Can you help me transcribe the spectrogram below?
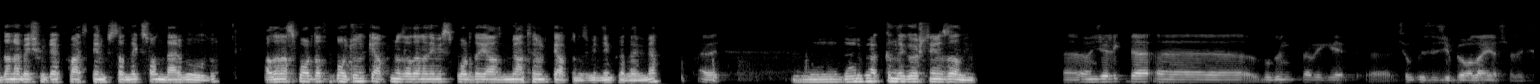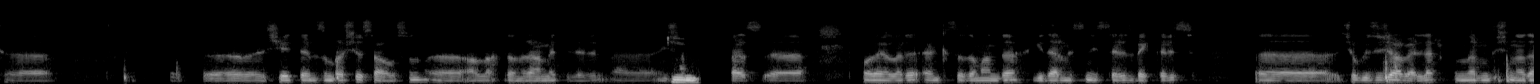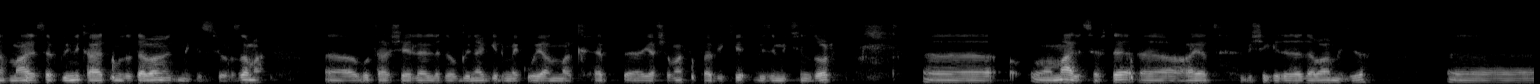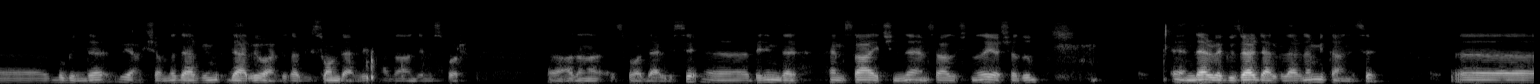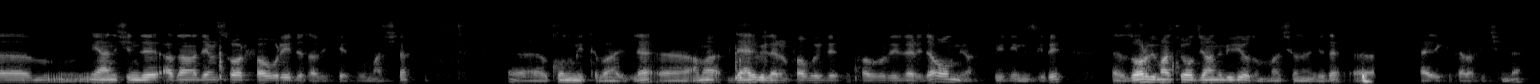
Adana 5 Ocak Fatih Terim Stadı'ndaki son derbi oldu. Adana Spor'da futbolculuk yaptınız. Adana Demirspor'da yazdım antrenörlük yaptınız bildiğim kadarıyla. Evet. Ee, derbi hakkında görüşlerinizi alayım. Ee, öncelikle e, bugün tabii ki e, çok üzücü bir olay yaşadık. Ee, e, şehitlerimizin başı sağ olsun. Ee, Allah'tan rahmet dilerim. Ee, inşallah tarz e, olayları en kısa zamanda gidermesini isteriz, bekleriz. Ee, çok üzücü haberler. Bunların dışında da maalesef günlük hayatımıza devam etmek istiyoruz ama e, bu tarz şeylerle de o güne girmek, uyanmak, hep e, yaşamak tabii ki bizim için zor. Ee, ama maalesef de e, hayat bir şekilde de devam ediyor. Ee, bugün de bir akşamda derbi, derbi vardı tabii son derbi Adana Demirspor Adana Spor derbisi. Benim de hem saha içinde hem saha dışında da yaşadığım ender ve güzel derbilerden bir tanesi. Ee, yani şimdi Adana Demirspor favoriydi tabii ki bu maçta. Ee, konum itibariyle. Ee, ama derbilerin favori, favorileri de olmuyor bildiğimiz gibi. Ee, zor bir maç olacağını biliyordum maçtan önce de. Ee, her iki taraf içinde.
